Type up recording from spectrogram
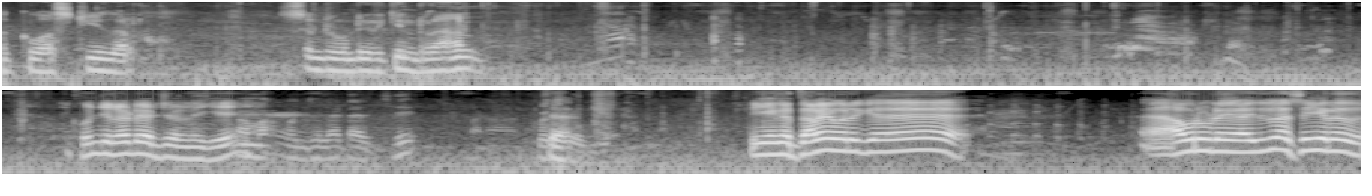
அக்குவா ஸ்ரீதர் சென்று கொண்டிருக்கின்றான். கொஞ்சம் லேட் ஆயிடுச்சு இன்னைக்கு? ஆமாம் கொஞ்சம் லேட் நீங்கள் எங்கள் தலைவருக்கு அவருடைய இதெல்லாம் செய்கிறது.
